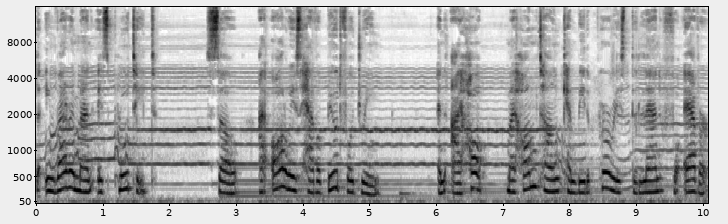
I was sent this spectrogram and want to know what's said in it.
The environment is polluted. So, I always have a beautiful dream. And I hope my hometown can be the purest land forever.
